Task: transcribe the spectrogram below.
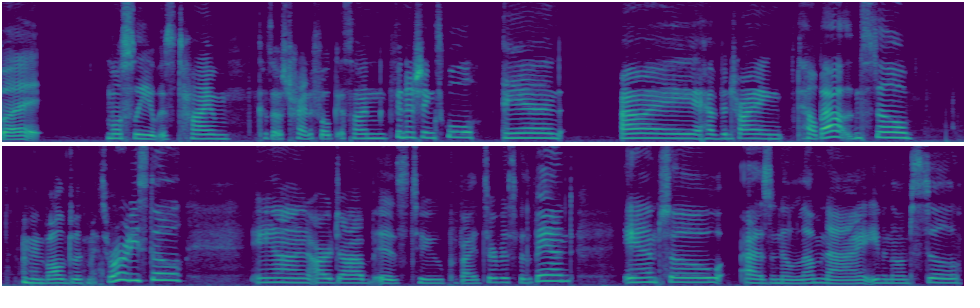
but mostly it was time because I was trying to focus on finishing school and I have been trying to help out and still I'm involved with my sorority still, and our job is to provide service for the band. And so, as an alumni, even though I'm still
